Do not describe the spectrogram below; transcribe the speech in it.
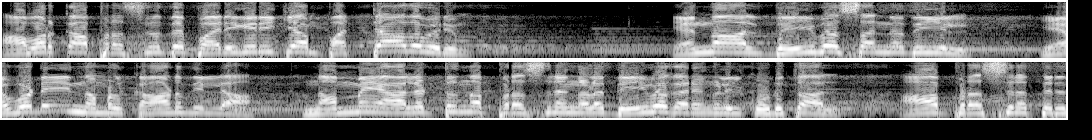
അവർക്ക് ആ പ്രശ്നത്തെ പരിഹരിക്കാൻ പറ്റാതെ വരും. എന്നാൽ ദൈവസന്നദ്ധിയിൽ എവിടെയും നമ്മൾ കാണുന്നില്ല. നമ്മെ അലട്ടുന്ന പ്രശ്നങ്ങളെ ദൈവകരങ്ങളിൽ കൊടുത്താൽ ആ പ്രശ്നത്തിന്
